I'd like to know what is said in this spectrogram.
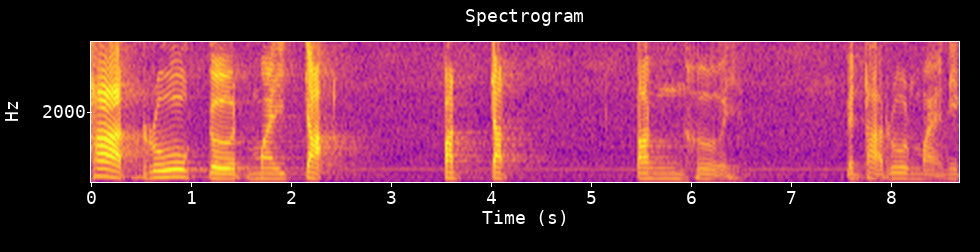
ธาตุรู้เกิดใหม่จะปัจจัดตังเหย เป็นธาตุรู้ใหม่นี่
